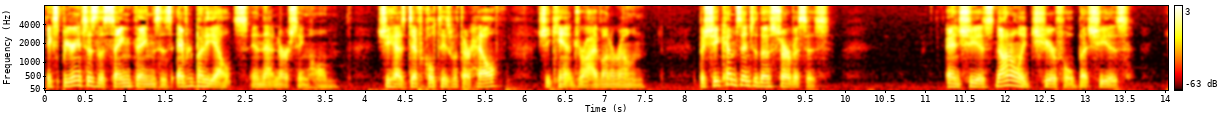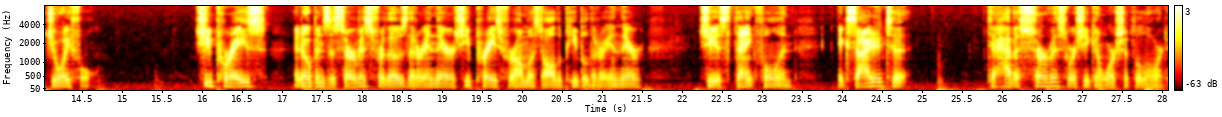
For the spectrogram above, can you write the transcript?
experiences the same things as everybody else in that nursing home. She has difficulties with her health, she can't drive on her own. But she comes into those services and she is not only cheerful, but she is joyful. She prays and opens the service for those that are in there. She prays for almost all the people that are in there. She is thankful and excited to to have a service where she can worship the Lord.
